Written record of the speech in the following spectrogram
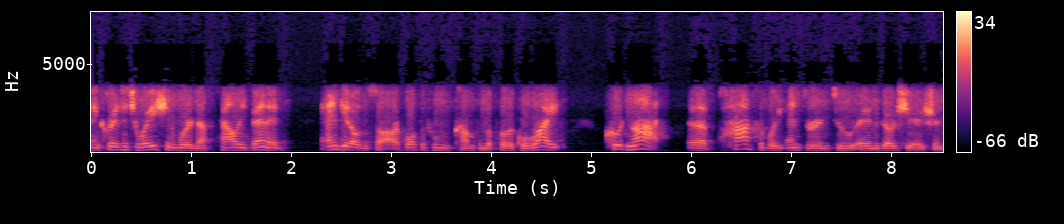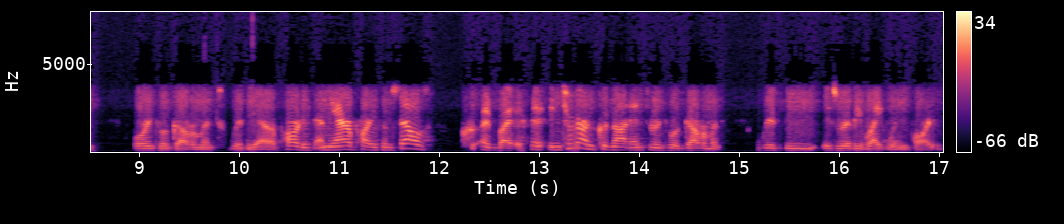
and create a situation where Naftali Bennett and Gideon Sa'ar, both of whom come from the political right, could not uh, possibly enter into a negotiation or into a government with the Arab parties. And the Arab parties themselves, in turn, could not enter into a government with the Israeli right wing parties.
